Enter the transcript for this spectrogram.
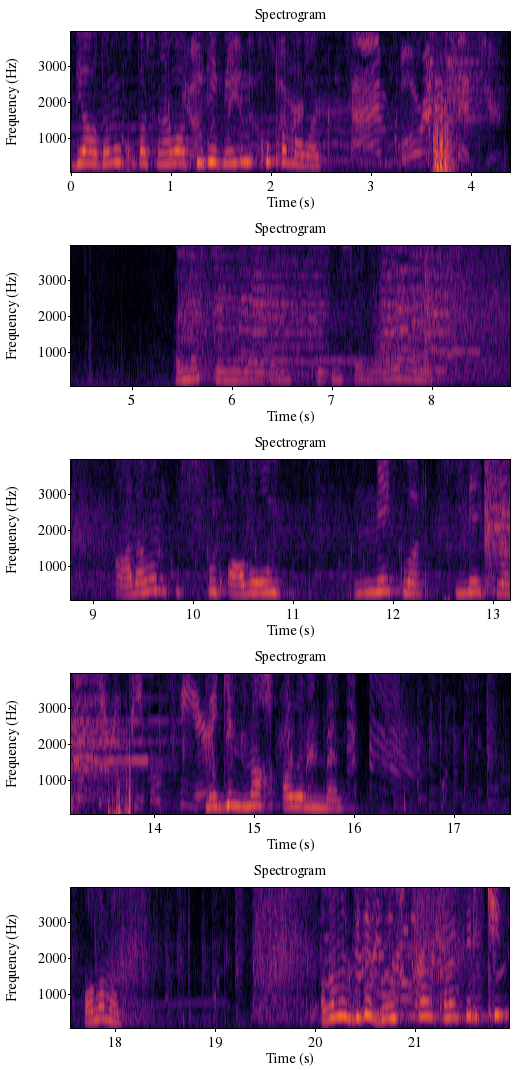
bir adamın kupasına bak bir de benim kupama bak. Ben nasıl yeneyim bu adamı? Gözümü seveyim. Adamın full abi o Meg var. Meg var. Meg'in nah alırım ben. Alamam. Adamın bir de Ghost'tan karakteri Kid.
